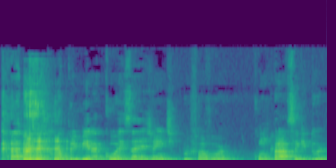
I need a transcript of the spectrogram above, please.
a primeira coisa é, gente, por favor, comprar seguidor.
